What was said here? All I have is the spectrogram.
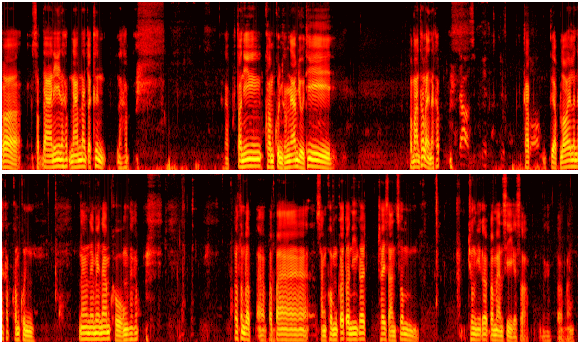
ก็สัปดาห์นี้นะครับ น้ำน่าจะขึ้นนะครับครับ ตอนนี้ความขุ่นของน้ำอยู่ที่ประมาณเท่าไหร่นะครับเก้าสิบเอ็ดจุดครับเกือบร้อยแล้วนะครับ ความขุ่นน้ำในแม่น้ำโขงนะครับ ก็สำหรับอ่าประปาสังคมก็ตอนนี้ก็ใช้สารส้ม ช่วงนี้ก็ประมาณสี่กระสอบนะครับต่อวัน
